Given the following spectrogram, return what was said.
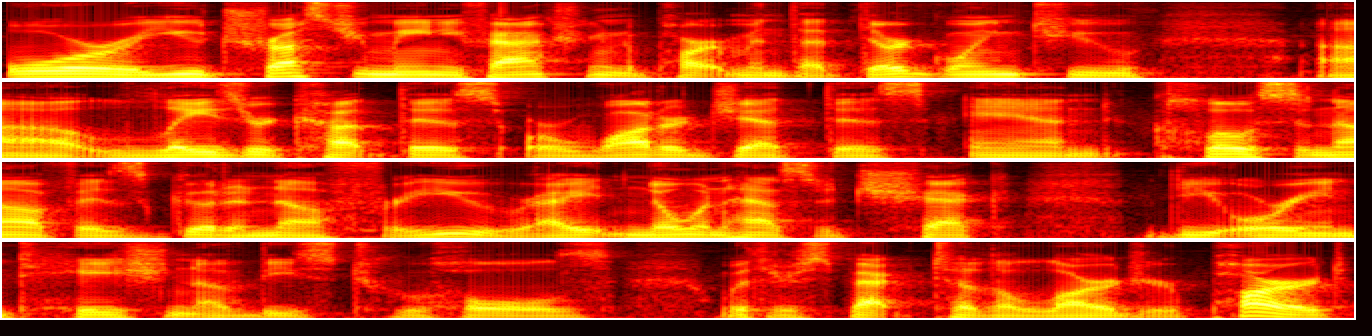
or you trust your manufacturing department that they're going to uh, laser cut this or water jet this, and close enough is good enough for you, right? No one has to check the orientation of these two holes with respect to the larger part,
